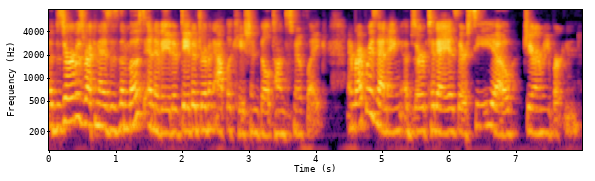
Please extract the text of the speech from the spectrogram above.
Observe is recognized as the most innovative data-driven application built on Snowflake, and representing Observe today is their CEO, Jeremy Burton.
